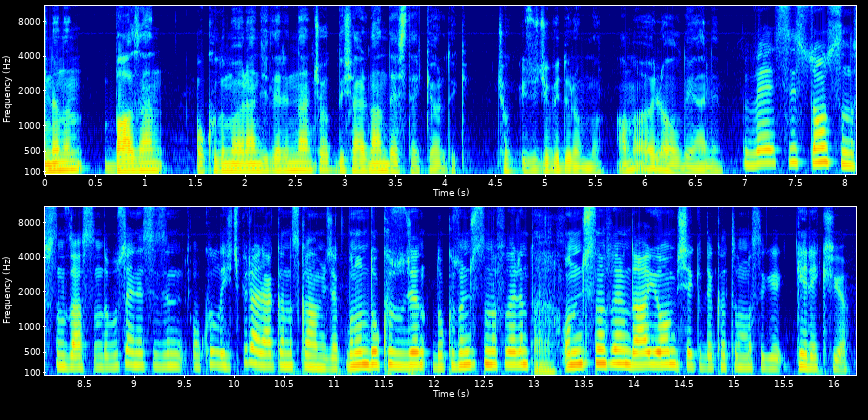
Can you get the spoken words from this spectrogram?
inanın bazen okulum öğrencilerinden çok dışarıdan destek gördük. Çok üzücü bir durum bu. Ama öyle oldu yani. Ve siz son sınıfsınız aslında. Bu sene sizin okulla hiçbir alakanız kalmayacak. Bunun 9. 9. sınıfların, 10. sınıfların daha yoğun bir şekilde katılması ge- gerekiyor.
